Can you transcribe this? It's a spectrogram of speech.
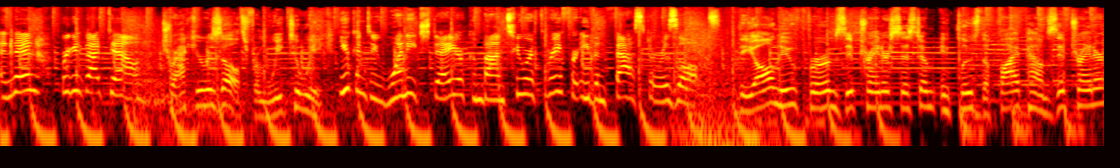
and then bring it back down. Track your results from week to week. You can do one each day or combine two or three for even faster results. The all-new Firm Zip Trainer system includes the 5-pound Zip Trainer,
